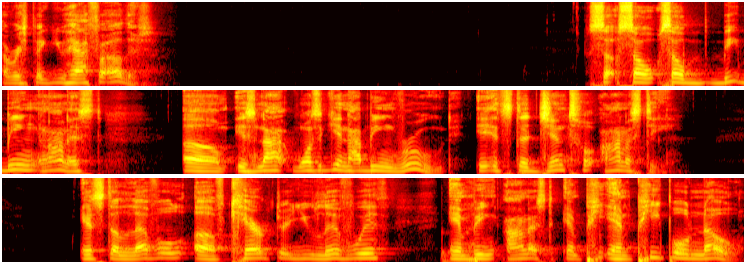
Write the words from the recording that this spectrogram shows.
of respect you have for others. So so so be, being honest um, is not once again not being rude. It's the gentle honesty. It's the level of character you live with and being honest and and people know.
